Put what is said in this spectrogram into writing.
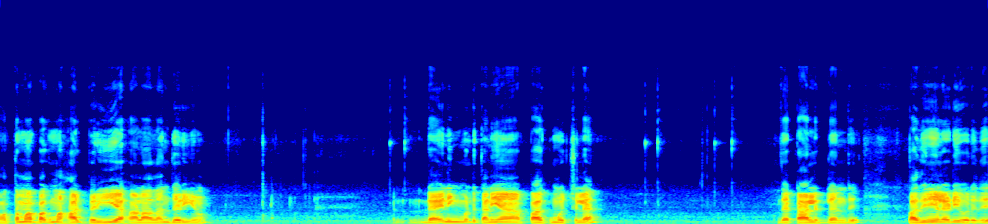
மொத்தமாக பார்க்கும்போது ஹால் பெரிய ஹாலாக தான் தெரியும். டைனிங் மட்டும் தனியாக பார்க்கும் போச்சில் இந்த டாய்லெட்லேருந்து. பதினேழு அடி வருது.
